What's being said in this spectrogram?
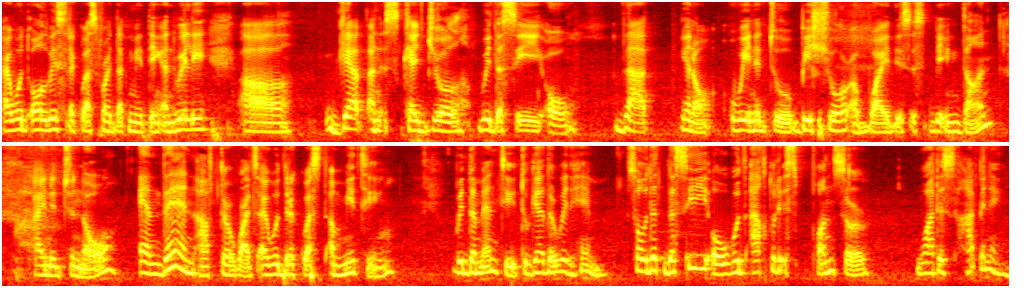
I would always request for that meeting and really uh, get a schedule with the CEO that you know we need to be sure of why this is being done. I need to know, and then afterwards, I would request a meeting with the mentee together with him, so that the CEO would actually sponsor what is happening.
